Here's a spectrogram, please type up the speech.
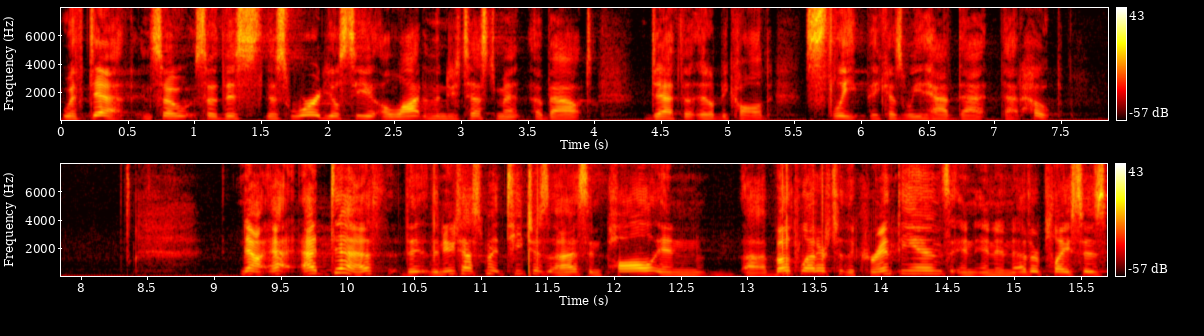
with death. And so, so this, this word you'll see a lot in the New Testament about death. It'll be called sleep because we have that, that hope. Now, at, at death, the, the, New Testament teaches us, and Paul in uh, both letters to the Corinthians and, and in other places,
